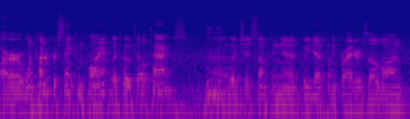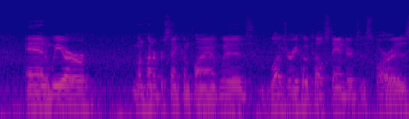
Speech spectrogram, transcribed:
are 100% compliant with hotel tax, uh, Mhm. which is something that we definitely pride ourselves on, and we are 100% compliant with luxury hotel standards as far as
